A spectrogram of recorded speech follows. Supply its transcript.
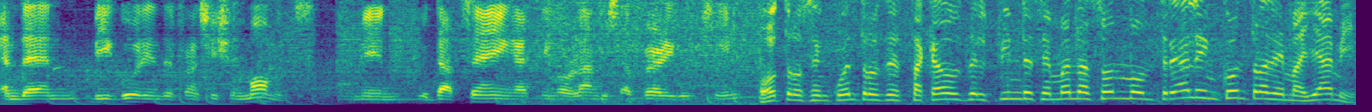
and then be good in the transition moments. I mean, with that saying, I think Orlando is a very good team. Otros encuentros destacados del fin de semana son Montreal en contra de Miami,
